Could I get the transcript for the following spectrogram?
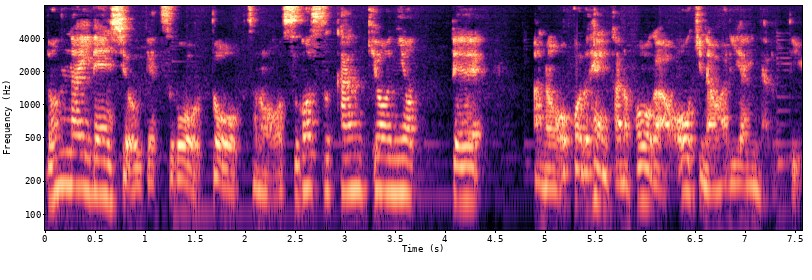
どんな遺伝子を受け継ごうと、その、過ごす環境によって、あの、起こる変化の方が大きな割合になるっていう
